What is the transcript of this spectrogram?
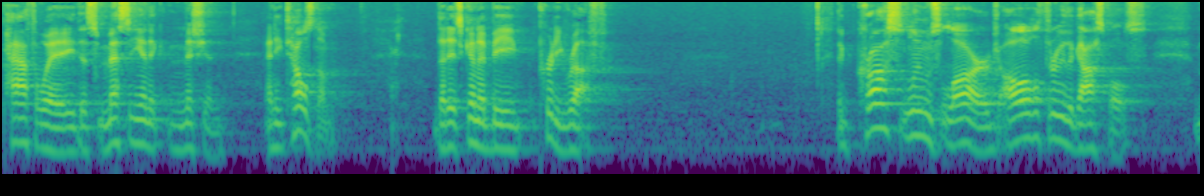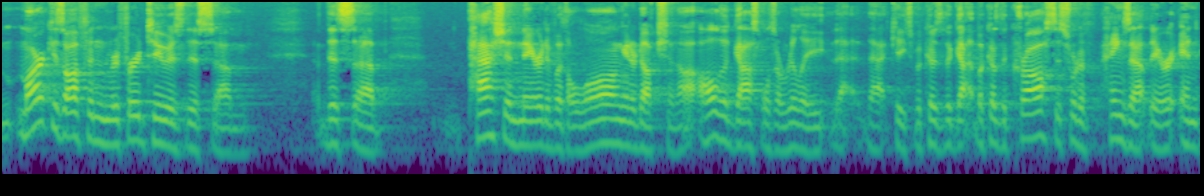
pathway, this messianic mission. And he tells them that it's going to be pretty rough. The cross looms large all through the Gospels. Mark is often referred to as this, um, this uh, passion narrative with a long introduction. All the Gospels are really that, that case because the, because the cross is sort of hangs out there and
